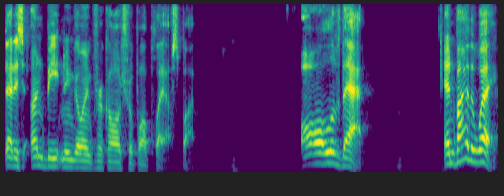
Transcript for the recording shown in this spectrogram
that is unbeaten and going for a college football playoff spot. All of that. And by the way,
